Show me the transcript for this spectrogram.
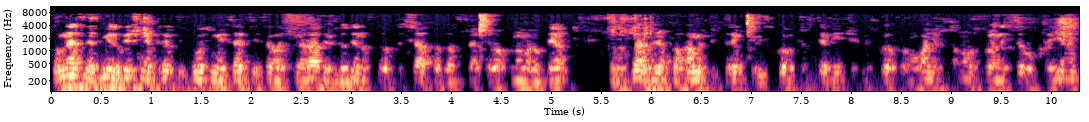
Про внесення змін в рішення 38 сесії селищної ради від 11.10.23 року номер 1 про затвердження програми підтримки військових частин інших військових формувань установ Збройних сил України,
